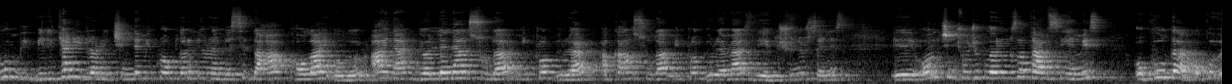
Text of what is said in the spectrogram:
bu biriken idrar içinde mikropların üremesi daha kolay olur. Aynen göllenen suda mikrop ürer, akan suda mikrop üremez diye düşünürseniz. e, onun için çocuklarımıza tavsiyemiz okulda, okul,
